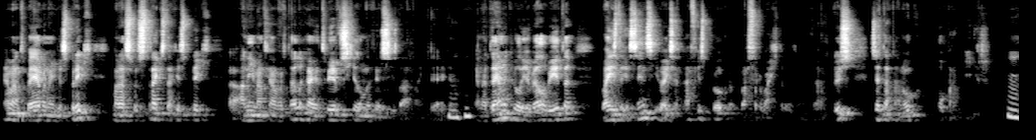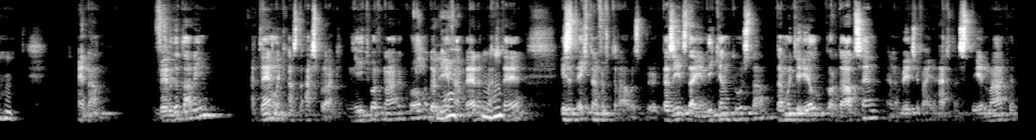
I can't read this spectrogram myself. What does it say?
Want wij hebben een gesprek, maar als we straks dat gesprek eh, aan iemand gaan vertellen, ga je twee verschillende versies daarvan krijgen. Mhm. En uiteindelijk wil je wel weten, wat is de essentie, wat is er afgesproken, wat verwachten we van elkaar. Dus zet dat dan ook op papier. Mhm. En dan verder daarin, uiteindelijk als de afspraak niet wordt nagekomen door Ja. een van beide Mhm. partijen, is het echt een vertrouwensbreuk. Dat is iets dat je niet kan toestaan. Dan moet je heel kordaat zijn en een beetje van je hart een steen maken,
